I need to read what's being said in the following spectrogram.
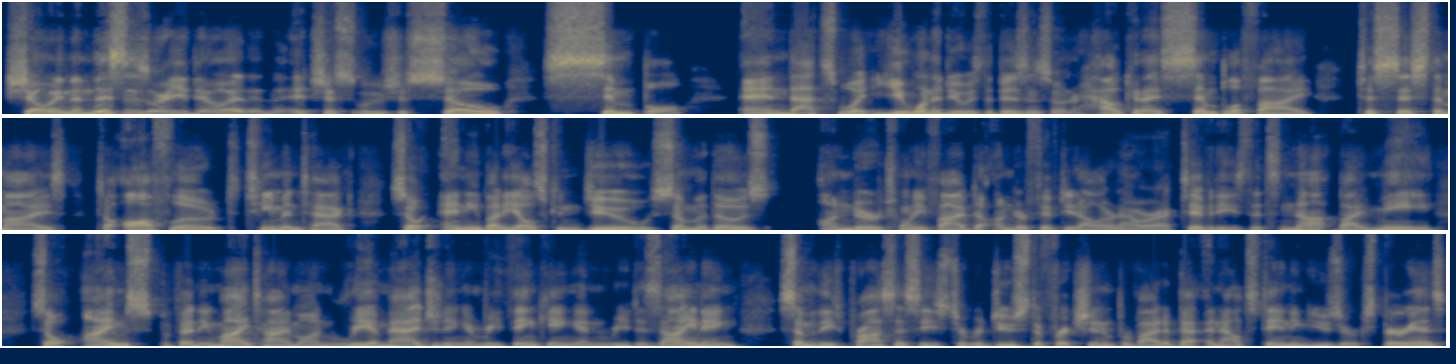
showing them this is where you do it. And it's just it was just so simple and that's what you want to do as the business owner. How can I simplify to systemize, to offload to team and tech so anybody else can do some of those under 25 to under $50 an hour activities that's not by me. So I'm spending my time on reimagining and rethinking and redesigning some of these processes to reduce the friction and provide a, an outstanding user experience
